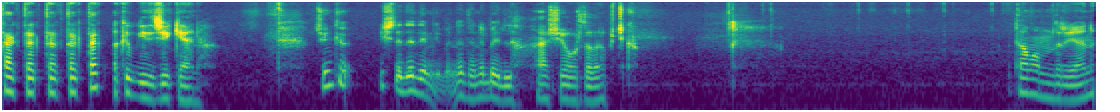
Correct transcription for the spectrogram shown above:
tak tak tak tak tak akıp gidecek yani. Çünkü işte dediğim gibi nedeni belli. Her şey ortada açık. Tamamdır yani.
